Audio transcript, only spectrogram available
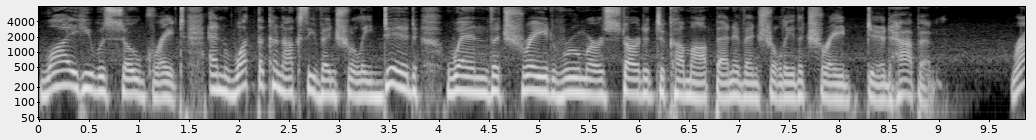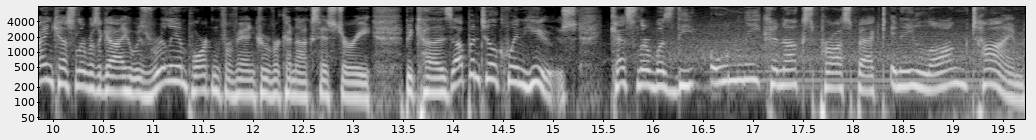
why he was so great, and what the Canucks eventually did when the trade rumors started to come up and eventually the trade did happen. Ryan Kesler was a guy who was really important for Vancouver Canucks history because up until Quinn Hughes, Kesler was the only Canucks prospect in a long time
